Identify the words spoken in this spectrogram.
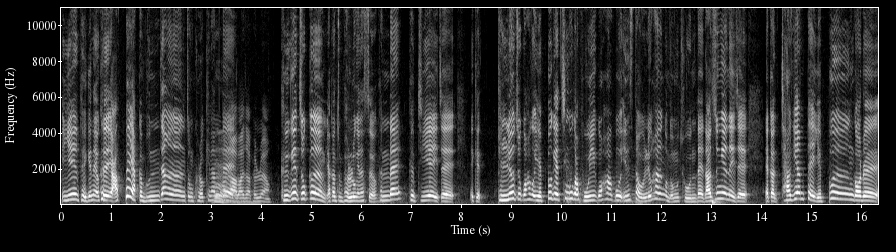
이해되긴 해요. 근데 앞에 약간 문장은 좀 그렇긴 한데 아 맞아 별로야. 그게 조금 약간 좀 별로긴 했어요. 근데 그 뒤에 이제 이렇게 빌려주고 하고 예쁘게 친구가 보이고 하고 인스타 올리고 하는 건 너무 좋은데 나중에는 이제 약간 자기한테 예쁜 거를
